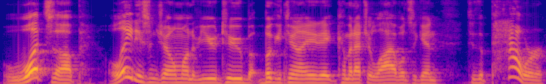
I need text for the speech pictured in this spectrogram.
What's up, ladies and gentlemen of YouTube? Boogie2988 coming at you live once again through the power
